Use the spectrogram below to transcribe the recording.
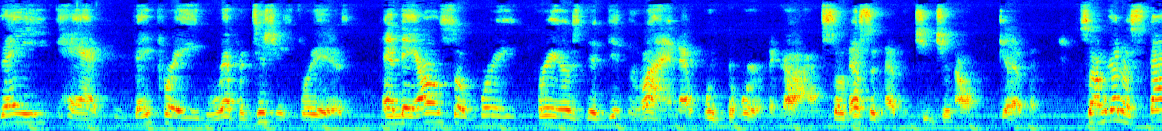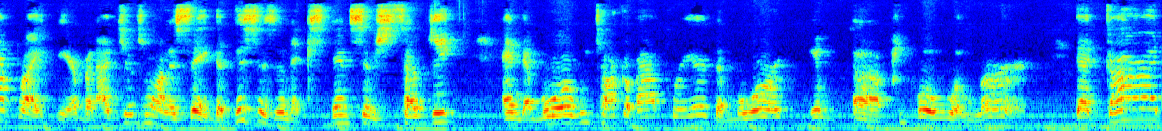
they had they prayed repetitious prayers, and they also prayed prayers that didn't line up with the Word of God. So that's another teaching altogether. So I'm going to stop right there, but I just want to say that this is an extensive subject, and the more we talk about prayer, the more uh, people will learn that God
